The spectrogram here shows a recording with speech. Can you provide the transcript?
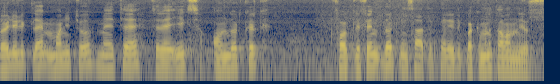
Böylelikle Manito MT-X 1440 forkliftin 4000 saatlik periyodik bakımını tamamlıyoruz.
